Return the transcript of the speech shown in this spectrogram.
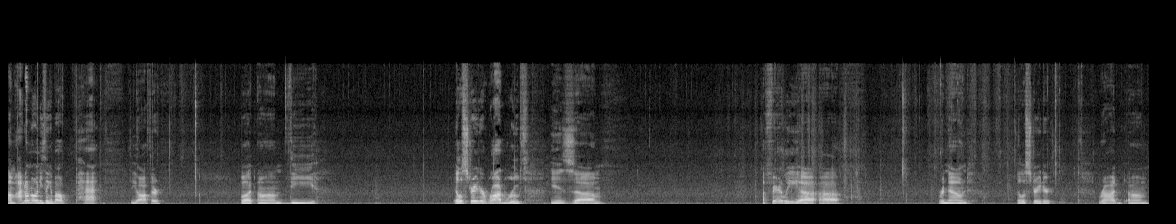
Um, I don't know anything about Pat, the author, but um, the illustrator, Rod Ruth, is. Um, a fairly uh, uh, renowned illustrator. Rod um,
